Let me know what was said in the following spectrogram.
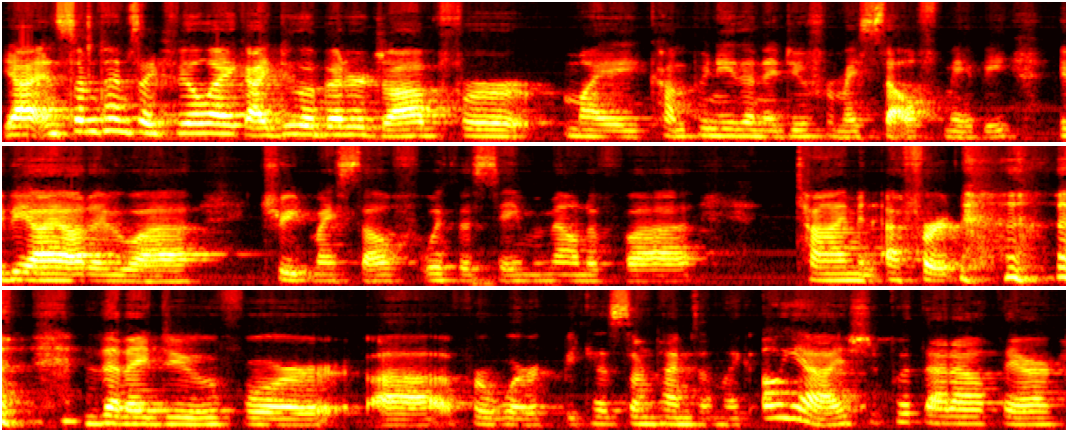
Yeah, and sometimes I feel like I do a better job for my company than I do for myself. Maybe, maybe I ought to uh, treat myself with the same amount of uh, time and effort that I do for uh, for work. Because sometimes I'm like, oh yeah, I should put that out there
